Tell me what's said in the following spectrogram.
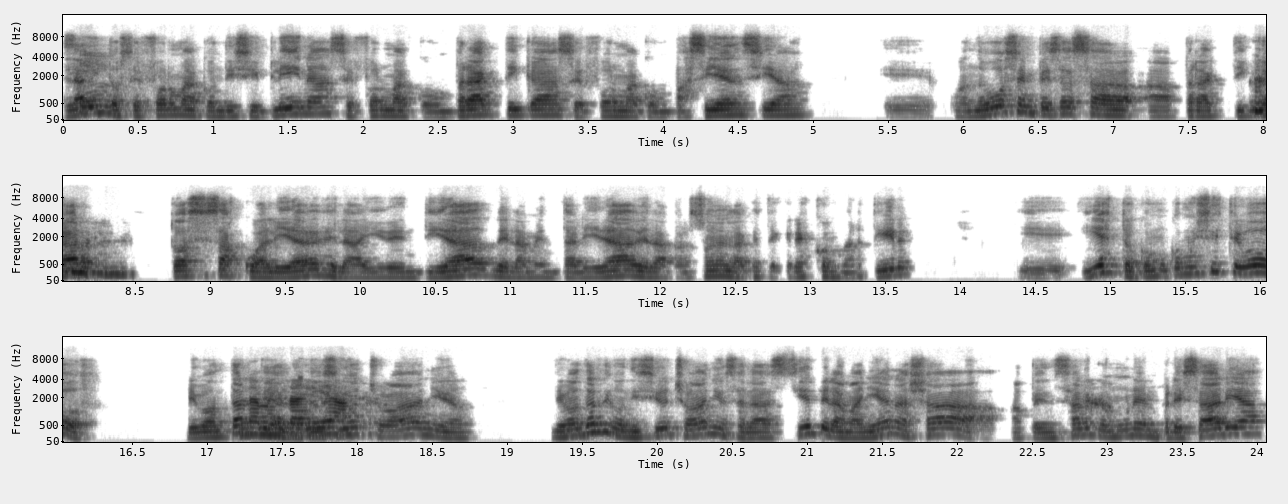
El hábito se forma con disciplina, se forma con práctica, se forma con paciencia, eh, cuando vos empezás a, practicar todas esas cualidades de la identidad, de la mentalidad de la persona en la que te querés convertir, y, esto, como, hiciste vos, levantarte a los 18 años, levantarte con 18 años a las 7 de la mañana ya a, pensar como una empresaria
